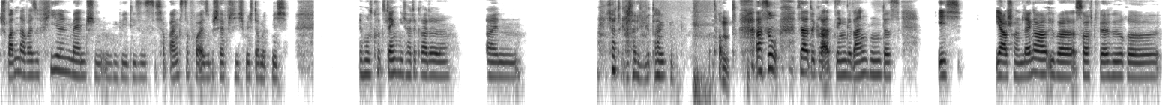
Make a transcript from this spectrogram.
spannenderweise vielen Menschen irgendwie, dieses, ich habe Angst davor, also beschäftige ich mich damit nicht. Ich muss kurz denken, ich hatte gerade einen, ich hatte gerade einen Gedanken. Verdammt. Hm. Ach so, ich hatte gerade den Gedanken, dass ich ja schon länger über Software höre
